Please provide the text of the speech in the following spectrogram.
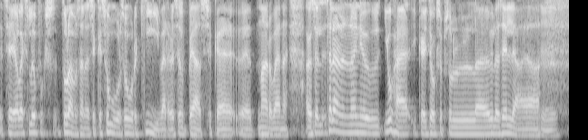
et see ei oleks lõpuks tulemusena sihuke suur-suur kiiver seal peas, sihuke naeruväärne, aga selle, sellel on, on ju juhe ikka jookseb sul üle selja ja mm. -hmm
